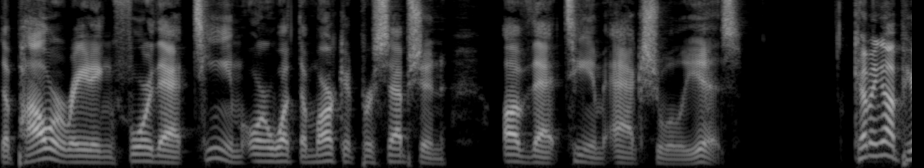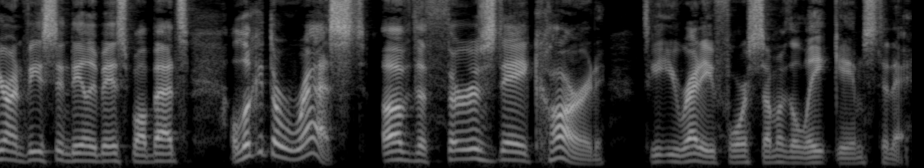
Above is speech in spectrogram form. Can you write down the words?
the power rating for that team or what the market perception of that team actually is. Coming up here on VSIN Daily Baseball Bets, a look at the rest of the Thursday card to get you ready for some of the late games today.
